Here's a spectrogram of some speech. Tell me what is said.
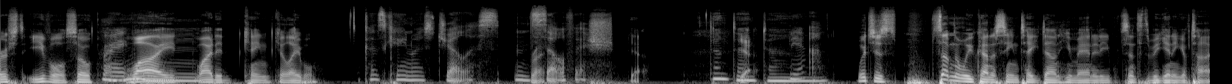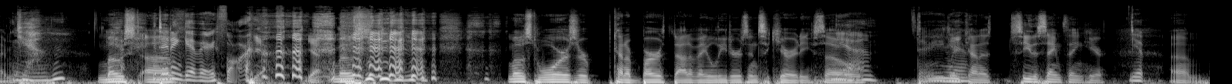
first evil. So Right. why mm. why did Cain kill Abel? Because Cain was jealous and Right. selfish. Dun, dun, Yeah. dun. Yeah. Which is something we've kind of seen take down humanity since the beginning of time. Yeah. Mm-hmm. Most of it didn't get very far. yeah, yeah. Most most wars are kind of birthed out of a leader's insecurity. So Yeah. There you we kind of see the same thing here. Yep. Um,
